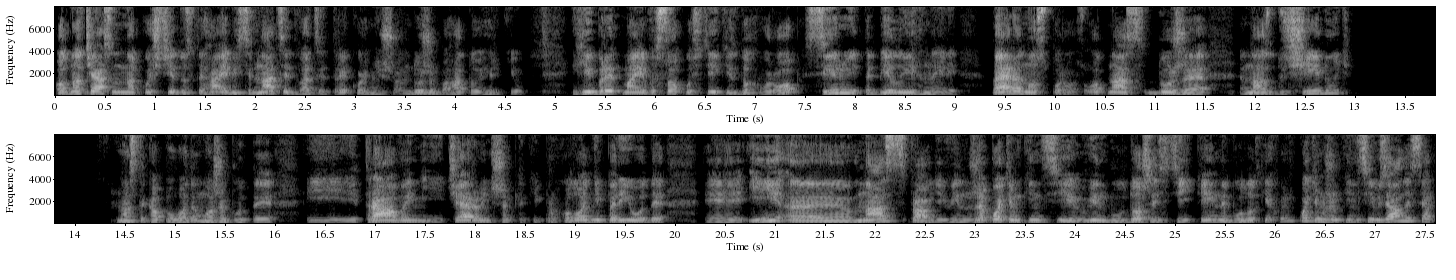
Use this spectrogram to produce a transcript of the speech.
Одночасно на кущі достигає 18-23 корнішон, дуже багато огірків. Гібрид має високу стійкість до хвороб, сірої та білої гнилі, переноспорозу. От нас дуже в нас дощі йдуть. У нас така погода може бути і травень, і червень, ще такі прохолодні періоди. Е, І е, в нас справді він вже потім в кінці він був досить стійкий, не було таких. Потім вже в кінці взялися,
